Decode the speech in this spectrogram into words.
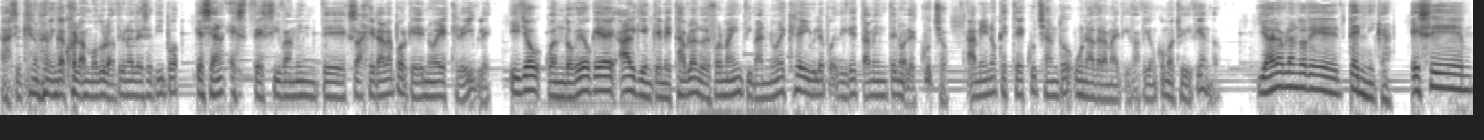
Así que no me venga con las modulaciones de ese tipo que sean excesivamente exageradas porque no es creíble. Y yo cuando veo que alguien que me está hablando de forma íntima no es creíble, pues directamente no le escucho, a menos que esté escuchando una dramatización como estoy diciendo. Y ahora hablando de técnica, ese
